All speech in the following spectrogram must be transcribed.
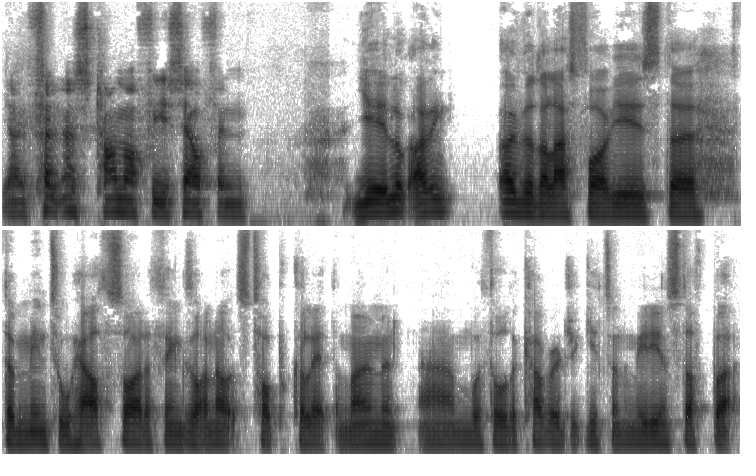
you know, fitness time off for yourself and Yeah, look, I think over the last five years, the the mental health side of things, I know it's topical at the moment um, with all the coverage it gets on the media and stuff, but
